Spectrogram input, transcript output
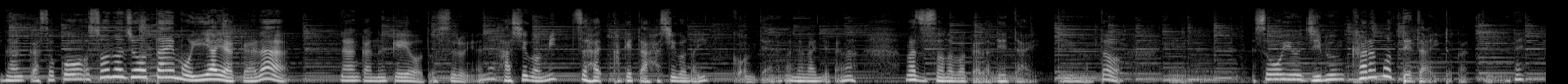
なんかそこその状態も嫌やからなんか抜けようとするんよね。はしご3つかけたはしごの1個みたいなこんな感じかな。まずその場から出たいっていうのと、えー、そういう自分からも出たいとかっていうね。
